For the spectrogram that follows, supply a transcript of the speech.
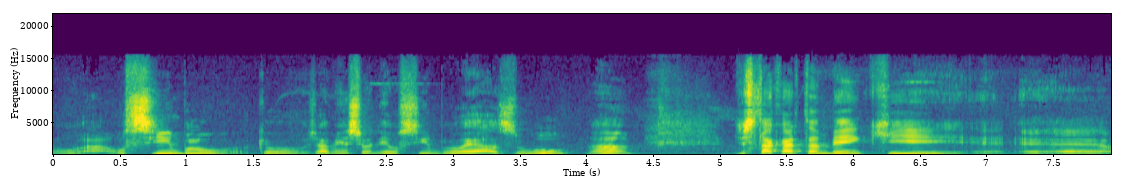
o, o símbolo, que eu já mencionei, o símbolo é azul. Né? Destacar também que, é, é, é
